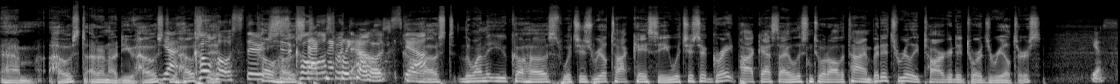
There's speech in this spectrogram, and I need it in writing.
um, host. I don't know. Do you host? Yeah, you host it. co-host. There, she's a Co-host. co-host Technically with Alex. co-host. Yeah. co-host, the one that you co-host, which is Real Talk Which is a great podcast. I listen to it all the time, but it's really targeted towards realtors. Yes.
